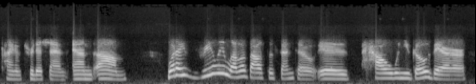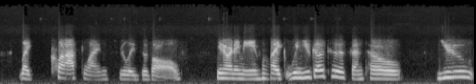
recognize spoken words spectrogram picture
kind of tradition. And um, what I really love about the Sento is how when you go there, like class lines really dissolve. You know what I mean? Like when you go to the Sento, you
